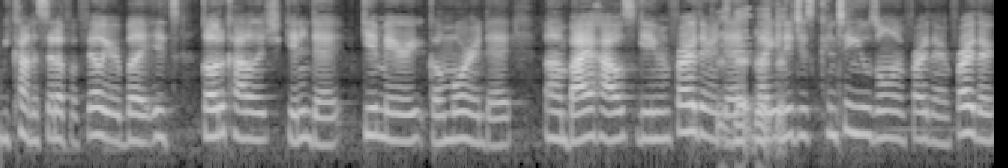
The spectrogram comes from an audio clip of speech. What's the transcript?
be kind of set up for failure, but it's go to college, get in debt, get married, go more in debt, um, buy a house, get even further in Is debt, that- that- like, and it just continues on further and further.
